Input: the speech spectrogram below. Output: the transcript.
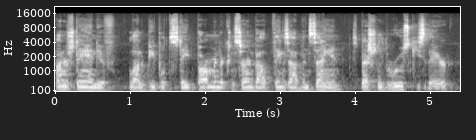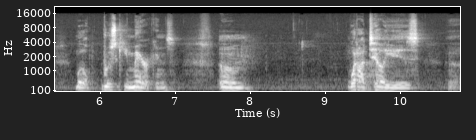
Understand if a lot of people at the State Department are concerned about things I've been saying, especially the Ruskies there. Well, Ruski Americans. Um, what I tell you is, uh,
